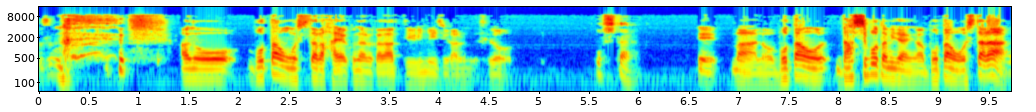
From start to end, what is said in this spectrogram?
そ あの、ボタンを押したら速くなるかなっていうイメージがあるんですけど、押したら？ええ、まあ、あの、ボタンを、ダッシュボタンみたいなボタンを押したら、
